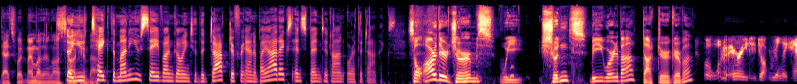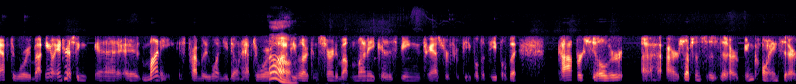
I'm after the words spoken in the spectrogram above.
that's what my mother-in-law is So talking you about. take the money you save on going to the doctor for antibiotics and spend it on orthodontics. So are there germs we shouldn't be worried about, Doctor Gerba? Well, one of the areas you don't really have to worry about, you know, interesting, uh, uh, money is probably one you don't have to worry. A lot Oh. of people are concerned about money because it's being transferred from people to people, but copper, silver uh, are substances that are in coins that are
